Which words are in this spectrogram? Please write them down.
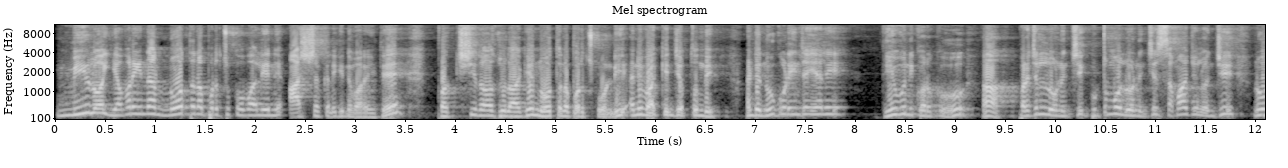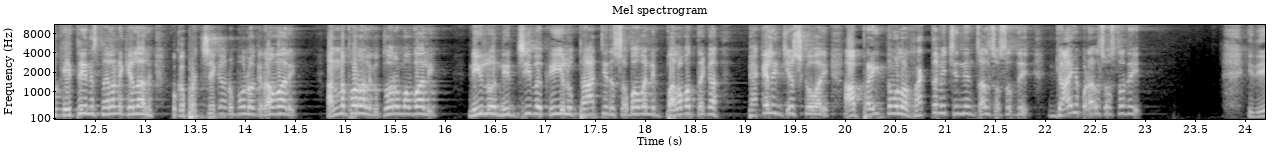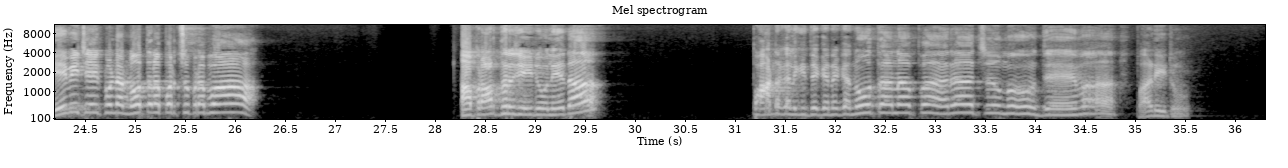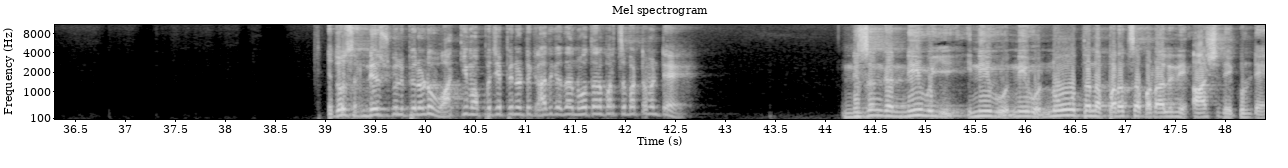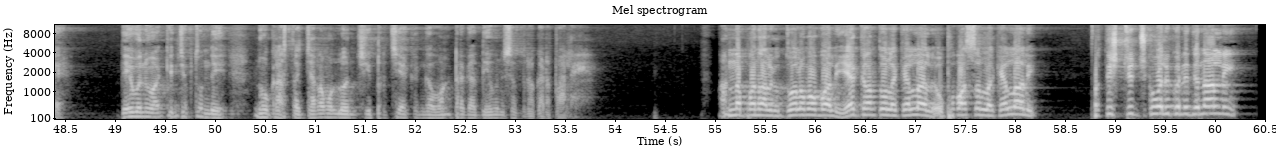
మీలో ఎవరైనా నూతన పరుచుకోవాలి అని ఆశ కలిగిన వారైతే పక్షిరాజులాగే నూతన పరుచుకోండి అని వాక్యం చెప్తుంది. అంటే నువ్వు కూడా ఏం చేయాలి? దేవుని కొరకు ఆ ప్రజల్లో నుంచి కుటుంబంలో నుంచి సమాజంలో నుంచి నువ్వు ఒక ఎత్తైన స్థలానికి వెళ్ళాలి. ఒక ప్రత్యేక అనుభవంలోకి రావాలి. అన్నపరాలకు దూరం అవ్వాలి. నీలో నిర్జీవ క్రియలు ప్రాచీన స్వభావాన్ని బలవంతంగా పెకలించేసుకోవాలి ఆ ప్రయత్నంలో రక్తమే చెందించాల్సి వస్తుంది. గాయపడాల్సి వస్తుంది. ఇదేమీ చేయకుండా నూతన పరచు ప్రభా. ఆ ప్రార్థన చేయడం లేదా? పాట కలిగితే కనుక నూతన పరచుము దేవా. పాడేయటం ఏదో సండే స్కూల్ పిల్లడు వాక్యం అప్పచెప్పినట్టు కాదు కదా నూతన పరచబట్టం అంటే. నిజంగా నీవు నీవు నీవు నూతన పరచబడాలని ఆశ లేకుంటే దేవుని వాక్యం చెప్తుంది. నువ్వు కాస్త జనముల్లోంచి ప్రత్యేకంగా ఒంటరిగా దేవుని సందులో గడపాలి. అన్నపనాలకు దూలమవ్వాలి ఏకాంతంలోకి వెళ్ళాలి ఉపవాసంలోకి వెళ్ళాలి ప్రతిష్ఠించుకోవాలి కొన్ని దినాల్ని.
